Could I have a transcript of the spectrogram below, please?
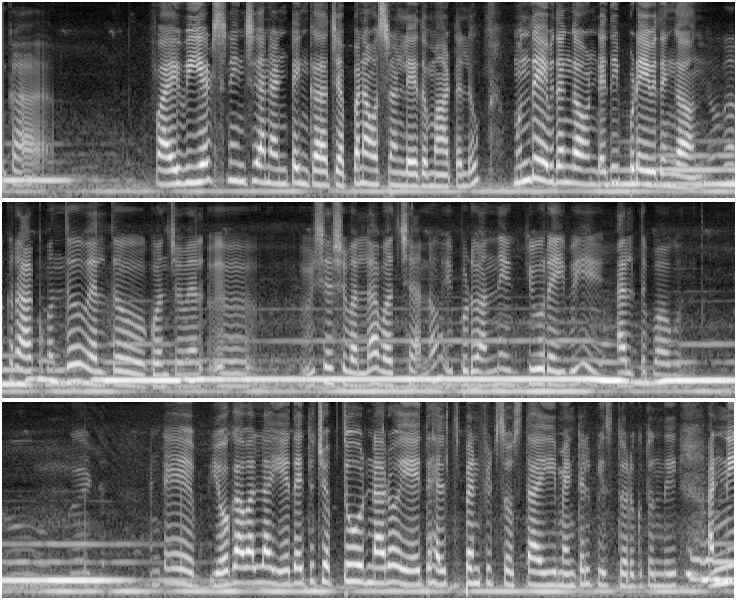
ఇంకా ఫైవ్ ఇయర్స్ నుంచి అని అంటే ఇంకా చెప్పని అవసరం లేదు మాటలు. ముందు ఏ విధంగా ఉండేది ఇప్పుడు ఏ విధంగా ఉంది? యోగాకు రాకముందు వెళ్తూ కొంచెం విశేష వల్ల వచ్చాను. ఇప్పుడు అన్నీ క్యూర్ అయిపోయి హెల్త్ బాగుంది. అంటే యోగా వల్ల ఏదైతే చెప్తూ ఉన్నారో ఏదైతే హెల్త్ బెనిఫిట్స్ వస్తాయి మెంటల్ పీస్ దొరుకుతుంది అన్నీ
